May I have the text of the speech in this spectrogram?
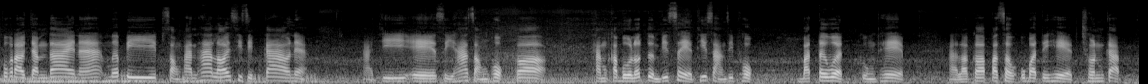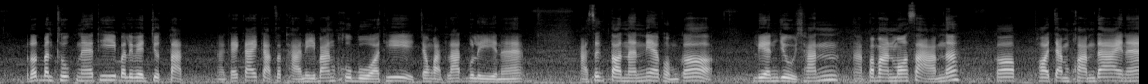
พวกเราจำได้นะเมื่อปี 2549 เนี่ยอ่า GA 4526 ก็ทำขบวนรถด่วนพิเศษที่ 36 บัตเตอร์เวิร์ดกรุงเทพอ่าแล้วก็ประสบอุบัติเหตุชนกับรถบรรทุกนะที่บริเวณจุดตัดอ่าใกล้ๆกับสถานีบ้านครูบัวที่จังหวัดราชบุรีนะฮะอ่าซึ่งตอนนั้นเนี่ยผมก็เรียนอยู่ชั้นอ่าประมาณม .3 นะ ก็พอจำความได้นะ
